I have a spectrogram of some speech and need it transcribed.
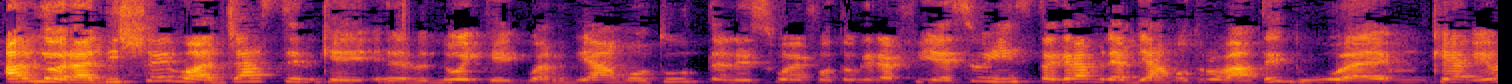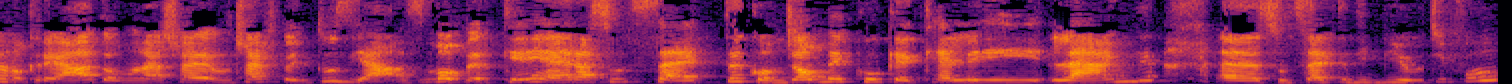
Allora, dicevo a Justin che eh, noi che guardiamo tutte le sue fotografie su Instagram ne abbiamo trovate due mm, che avevano creato una, un certo entusiasmo perché era sul set con John McCook e Kelly Lang eh, sul set di Beautiful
